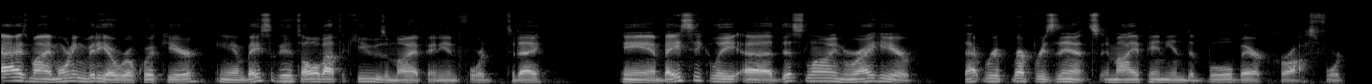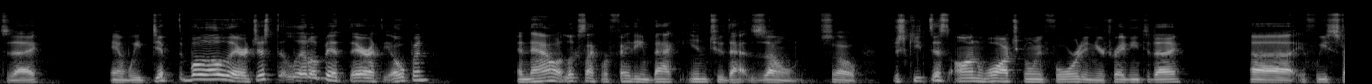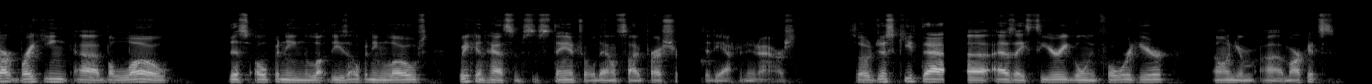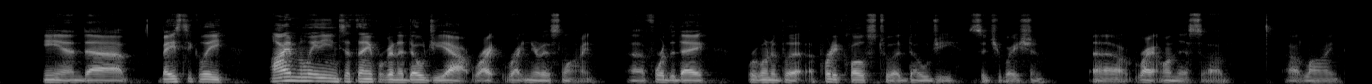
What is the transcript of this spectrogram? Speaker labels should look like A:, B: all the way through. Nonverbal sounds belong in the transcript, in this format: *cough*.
A: guys my morning video real quick here and basically it's all about the Qs in my opinion for today. And basically uh, this line right here that re represents in my opinion the bull bear cross for today. And we dipped below there just a little bit there at the open and now it looks like we're fading back into that zone. So just keep this on watch going forward in your trading today. Uh, if we start breaking uh, below this opening these opening lows, we can have some substantial downside pressure to the afternoon hours. So just keep that uh, as a theory going forward here on your uh, markets. And uh, basically, I'm leaning to think we're going to doji out right right near this line uh, for the day. We're going to put a pretty close to a doji situation uh, right on this uh, line.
